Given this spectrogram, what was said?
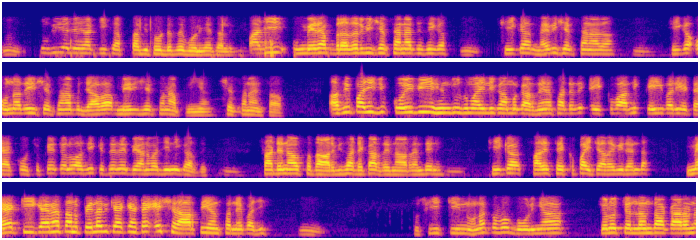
ਤੁਸੀਂ ਅਜਿਹਾ ਕੀ ਕਰਤਾ ਵੀ ਤੁਹਾਡੇ ਤੇ ਗੋਲੀਆਂ ਚੱਲ ਗਈਆਂ? ਭਾਜੀ ਮੇਰਾ ਬ੍ਰਦਰ ਵੀ ਸ਼ਿਵ ਸੈਨਾ 'ਚ ਸੀਗਾ। ਠੀਕ ਆ ਮੈਂ ਵੀ ਸ਼ਿਵ ਸੈਨਾ ਦਾ ਠੀਕ ਆ ਉਹਨਾਂ ਦੀ ਸ਼ਿਵ ਸੈਨਾ ਪੰਜਾਬ ਆ ਮੇਰੀ ਸ਼ਿਵ ਸੈਨਾ ਆਪਣੀ ਆ ਸ਼ਿਵ ਸੈਨਾ ਇਨਸਾਫ। ਅਸੀਂ ਭਾਜੀ ਜ- ਕੋਈ ਵੀ ਹਿੰਦੂ ਸਮਾਜ ਲਈ ਕੰਮ ਕਰਦੇ ਆ ਸਾਡੇ ਤੇ ਇੱਕ ਵਾਰ ਨਹੀਂ ਕਈ ਵਾਰੀ ਅਟੈਕ ਹੋ ਚੁੱਕੇ। ਚਲੋ ਅਸੀਂ ਕਿਸੇ ਦੇ ਬਿਆਨਬਾਜ਼ੀ ਨਹੀਂ ਕਰਦੇ। ਸਾਡੇ ਨਾਲ ਸਰਦਾਰ ਵੀ ਸਾਡੇ ਘਰ ਦੇ ਨਾਲ ਰਹਿੰਦੇ ਨੇ। ਠੀਕ ਆ ਸਾਰੇ ਸਿੱਖ ਭਾਈਚਾਰਾ ਵੀ ਰਹਿੰਦਾ। ਮੈਂ ਕੀ ਕਹਿਣਾ ਤੁਹਾਨੂੰ ਪਹਿਲਾਂ ਵੀ ਕਹਿ ਕੇ ਹਟਿਆ ਇਹ ਸ਼ਰਾਰਤੀ ਅਨਸਰ ਨੇ ਭਾਜੀ। ਤੁਸੀਂ ਚੀਜ਼ ਨੂੰ ਨਾ ਕਹੋ ਗੋਲੀਆਂ ਚਲੋ ਚੱਲਣ ਦਾ ਕਾਰਨ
